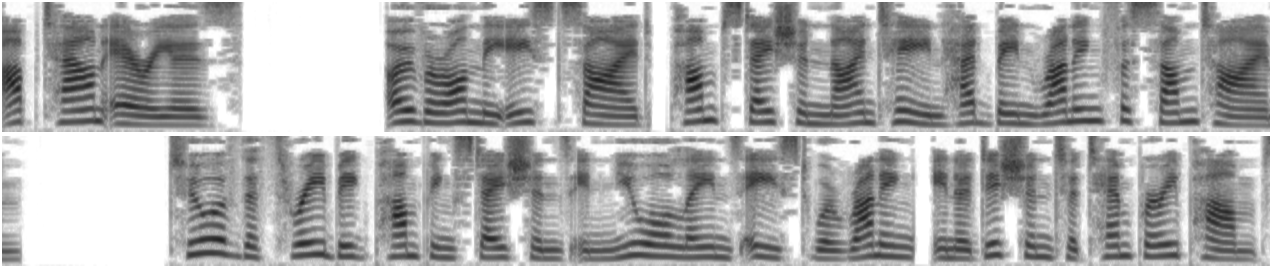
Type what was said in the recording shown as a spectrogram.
uptown areas. Over on the east side, Pump Station 19 had been running for some time. Two of the three big pumping stations in New Orleans East were running, in addition to temporary pumps.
